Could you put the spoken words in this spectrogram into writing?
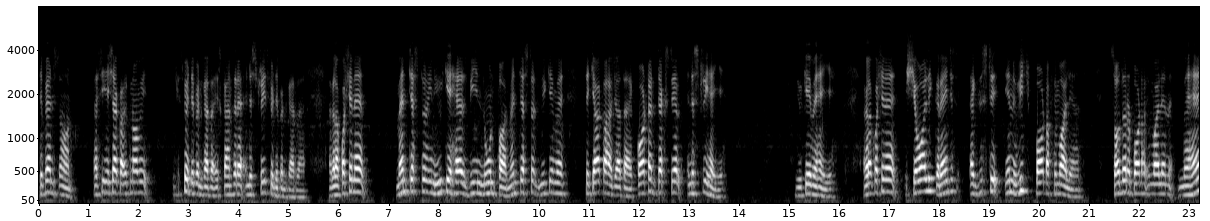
depends on SE Asia का इकोनॉमी किस पे डिपेंड कर रहा है? इसका आंसर है इंडस्ट्रीज़ पे डिपेंड कर रहा है। अगला क्वेश्चन है Manchester in UK has been known for Manchester UK में से क्या कहा जाता है? कॉटन टेक्सटाइल इंडस्ट्री है ये। यूके में है ये। अगला क्वेश्चन है Shivalik ranges exist in which part of Himalayan southern part of Himalayan में है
